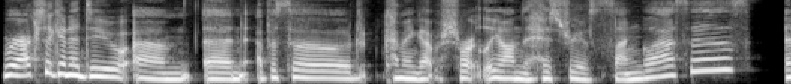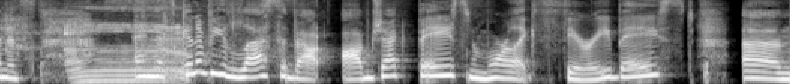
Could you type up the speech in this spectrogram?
We're actually going to do um, an episode coming up shortly on the history of sunglasses and it's and it's going to be less about object based and more like theory based um,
